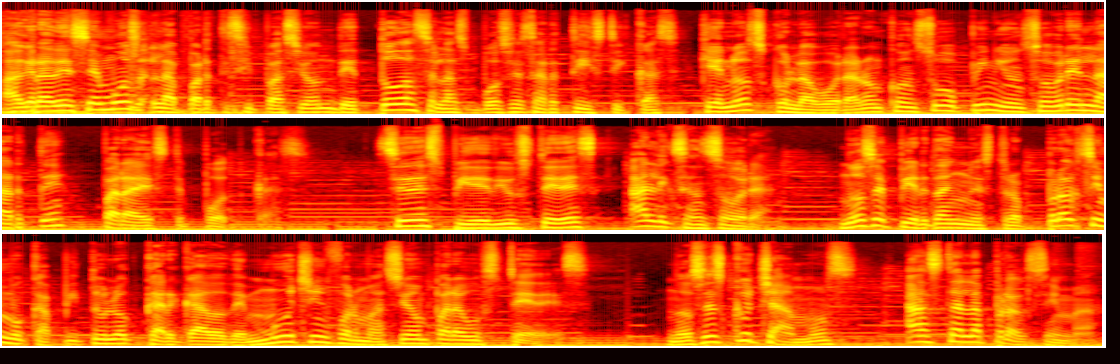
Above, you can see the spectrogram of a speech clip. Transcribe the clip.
Agradecemos la participación de todas las voces artísticas que nos colaboraron con su opinión sobre el arte para este podcast. Se despide de ustedes Alex Ansora. No se pierdan nuestro próximo capítulo cargado de mucha información para ustedes. Nos escuchamos. Hasta la próxima.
